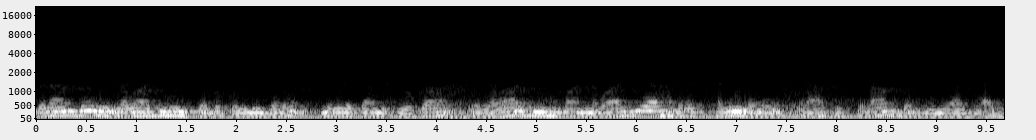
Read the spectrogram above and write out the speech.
پلان دیں رواجی سب کلی در ملتان چوکا رواج مہمان نوازیہ، حضرت خلیل علیہ السلام در دنیا جاری۔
